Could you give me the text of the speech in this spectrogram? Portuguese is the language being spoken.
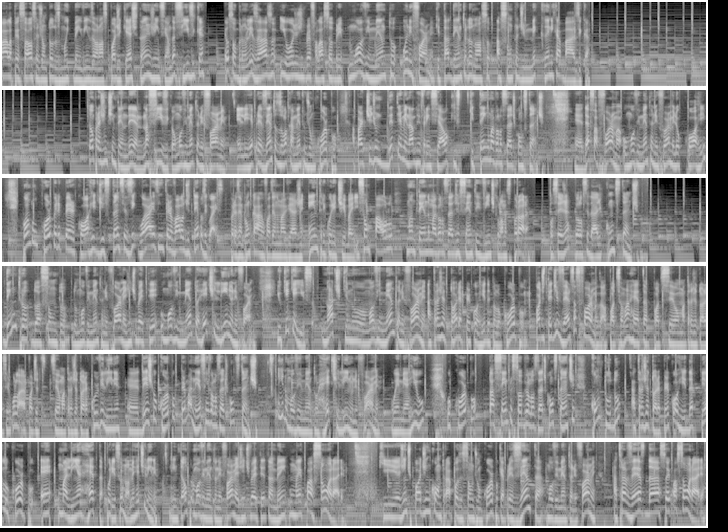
Fala pessoal, sejam todos muito bem-vindos ao nosso podcast Tangenciando a Física. Eu sou Bruno Lizazo e hoje a gente vai falar sobre movimento uniforme, que está dentro do nosso assunto de mecânica básica. Então, para a gente entender, na física, o movimento uniforme ele representa o deslocamento de um corpo a partir de um determinado referencial que, que tem uma velocidade constante. É, dessa forma, o movimento uniforme ele ocorre quando um corpo ele percorre distâncias iguais em intervalo de tempos iguais. Por exemplo, um carro fazendo uma viagem entre Curitiba e São Paulo, mantendo uma velocidade de 120 km por hora, ou seja, velocidade constante dentro do assunto do movimento uniforme, a gente vai ter o movimento retilíneo uniforme. E o que, que é isso? Note que no movimento uniforme, a trajetória percorrida pelo corpo pode ter diversas formas. Ela pode ser uma reta, pode ser uma trajetória circular, pode ser uma trajetória curvilínea, é, desde que o corpo permaneça em velocidade constante. E no movimento retilíneo uniforme, o MRU, o corpo está sempre sob velocidade constante, contudo, a trajetória percorrida pelo corpo é uma linha reta reta, por isso o nome é retilíneo. Então, para o movimento uniforme, a gente vai ter também uma equação horária, que a gente pode encontrar a posição de um corpo que apresenta movimento uniforme através da sua equação horária.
